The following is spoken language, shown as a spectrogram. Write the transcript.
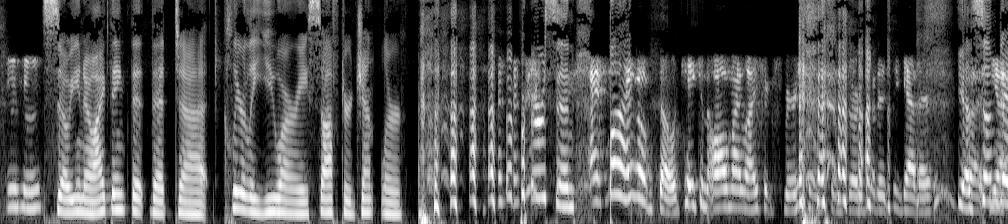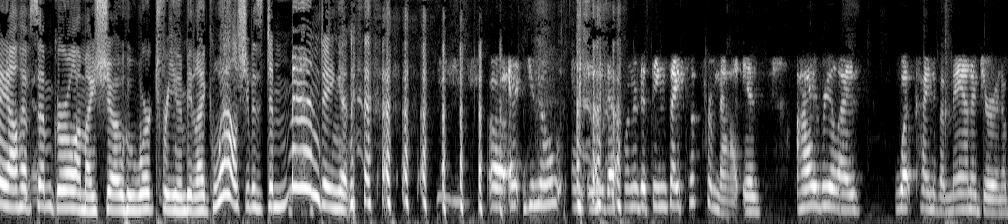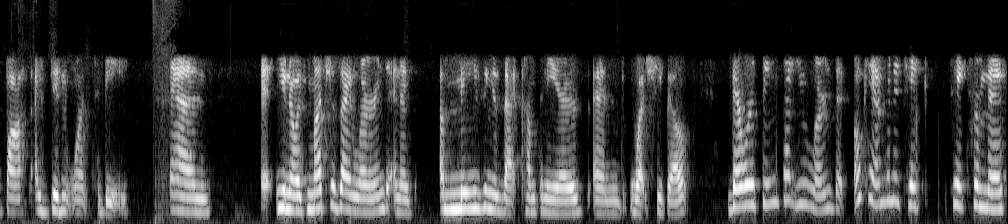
Mm-hmm. So you know, I think that that uh, clearly you are a softer, gentler person. I, but I hope so. Taking all my life experience and sort of put it together. Yeah, but, someday yeah, I'll have yeah. some girl on my show who worked for you and be like, "Well, she was demanding it." oh, and, you know, and Amy, that's one of the things I took from that is I realized what kind of a manager and a boss I didn't want to be, and you know, as much as I learned and as amazing as that company is and what she built, there were things that you learned that okay, I'm going to take take from this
